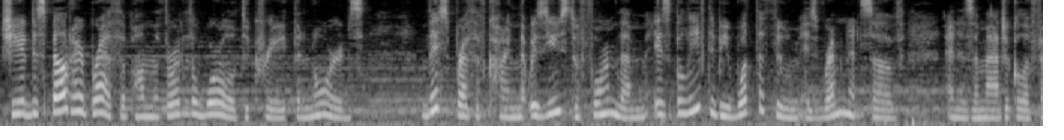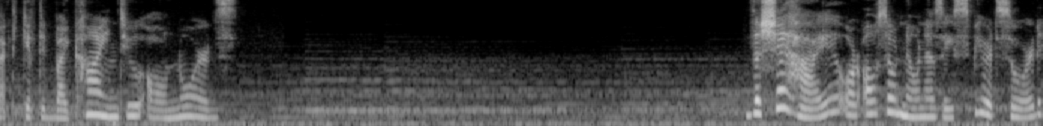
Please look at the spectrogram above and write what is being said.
She had dispelled her breath upon the throat of the world to create the Nords. This breath of Kine that was used to form them is believed to be what the Thu'um is remnants of, and is a magical effect gifted by Kine to all Nords. The Shehai, or also known as a spirit sword,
